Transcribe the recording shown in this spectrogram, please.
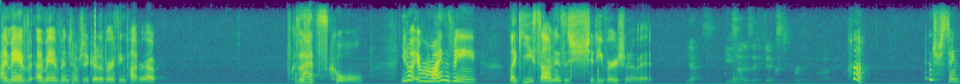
I may have I may have been tempted to go to the Birthing Pod route. Because that's cool. You know, it reminds me, like, Yisan is a shitty version of it. Yes. Yisan is a fixed birthing pod. Huh. Interesting.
